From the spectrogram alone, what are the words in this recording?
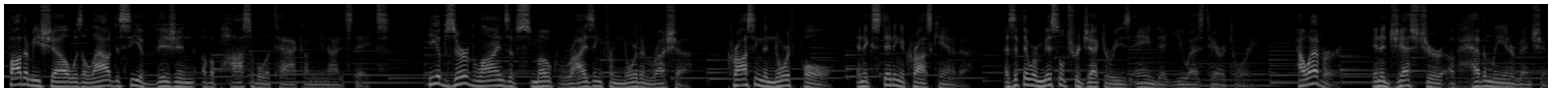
Father Michel was allowed to see a vision of a possible attack on the United States. He observed lines of smoke rising from northern Russia, crossing the North Pole, and extending across Canada, as if they were missile trajectories aimed at U.S. territory. However, in a gesture of heavenly intervention,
